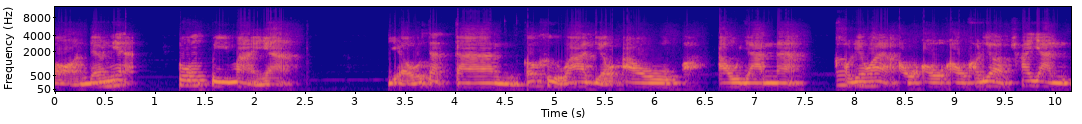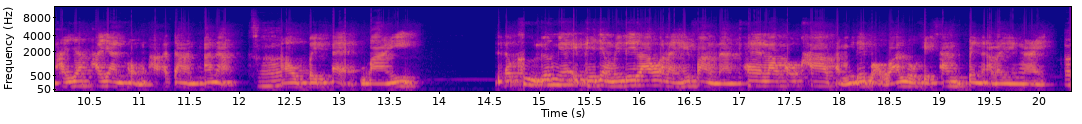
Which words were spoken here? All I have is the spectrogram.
ก่อนเดี๋ยวเนี้ยช่วงปีใหม่อะ เดี๋ยวจัดการก็คือว่าเดี๋ยวเอาเอายันน่ะ เขาเรียกว่าเอาเอาเอาเขาเรียกว่าผ้ายันผ้ายันผ้ายันของพระอาจารย์ท่านอะ ครับเอาไปแปะไว้ แล้วคือเรื่องเนี้ยไอ้เพชรยังไม่ได้เล่าอะไรให้ฟังนะแค่เล่าคร่าวๆแต่ไม่ได้บอกว่าโลเคชั่นเป็นอะไรยังไง เอ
